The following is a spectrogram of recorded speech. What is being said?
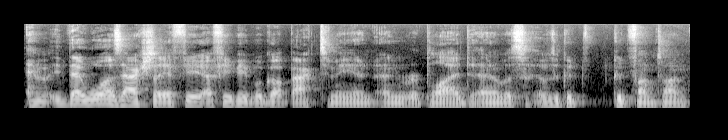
And there was actually a few a few people got back to me and, and replied, and it was it was a good good fun time.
